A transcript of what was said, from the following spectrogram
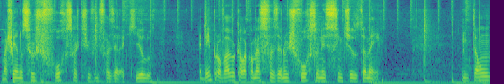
mas tendo seu esforço ativo em fazer aquilo, é bem provável que ela comece a fazer um esforço nesse sentido também. Então,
